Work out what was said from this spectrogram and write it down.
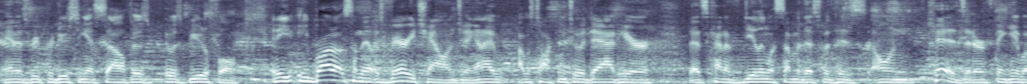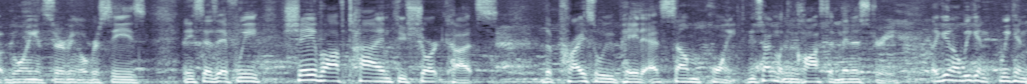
and is reproducing itself. It was it was beautiful, and he, he brought out something that was very challenging. And I, I was talking to a dad here that's kind of dealing with some of this with his own kids that are thinking about going and serving overseas. And he says if we shave off time through shortcuts, the price will be paid at some point. He's talking about the cost of ministry. Like you know, we can we can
